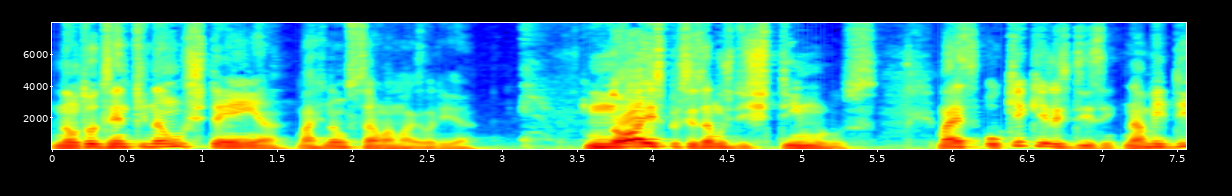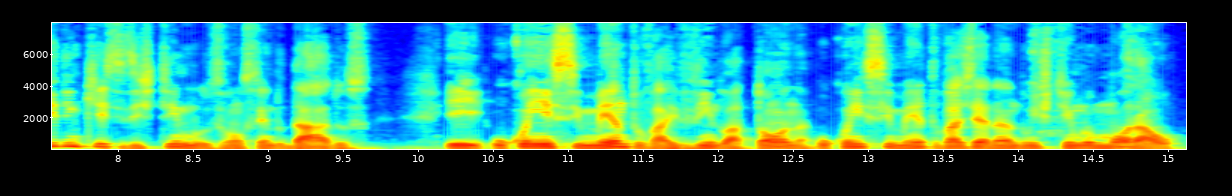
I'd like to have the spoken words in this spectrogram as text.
Não estou dizendo que não os tenha, mas não são a maioria. Nós precisamos de estímulos. Mas o que, que eles dizem? Na medida em que esses estímulos vão sendo dados e o conhecimento vai vindo à tona, o conhecimento vai gerando um estímulo moral.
